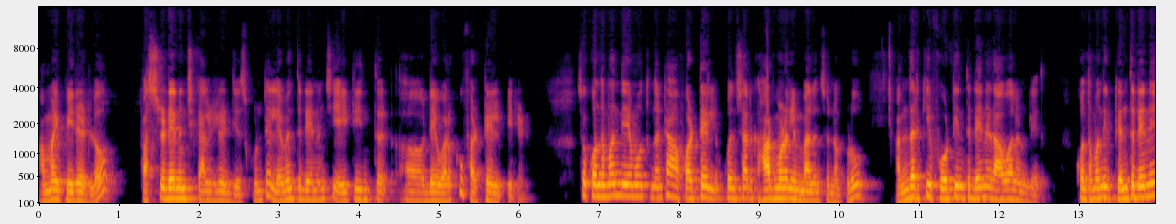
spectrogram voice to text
అమ్మాయి పీరియడ్లో ఫస్ట్ డే నుంచి క్యాలిక్యులేట్ చేసుకుంటే లెవెన్త్ డే నుంచి ఎయిటీన్త్ డే uh, వరకు ఫర్టైల్ పీరియడ్ సో కొంతమంది ఏమవుతుందంటే ఆ ఫర్టైల్ కొన్నిసార్లు హార్మోనల్ ఇంబ్యాలెన్స్ ఉన్నప్పుడు అందరికీ ఫోర్టీన్త్ డేనే రావాలని లేదు. కొంతమందికి టెన్త్ డేనే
